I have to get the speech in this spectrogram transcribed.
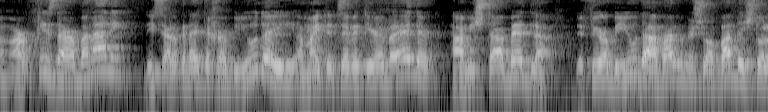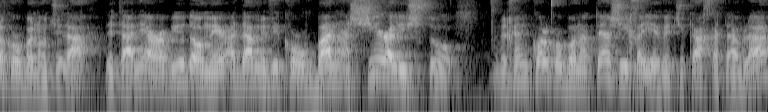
אמר רב חיסדא רבנני, דיסא לקדאיתך רבי יהודה היא, עמי תצא ותראה בעדר, המשתעבד לה. לפי רבי יהודה הבעל משועבד לאשתו לקורבנות שלה, ותענה רבי יהודה אומר אדם מביא קורבן עשיר על אשתו. וכן כל קורבנותיה שהיא חייבת שכך כתב לה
